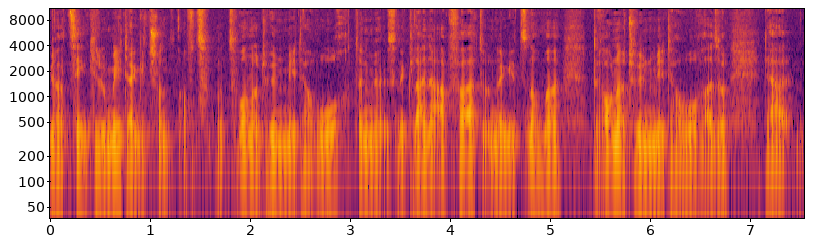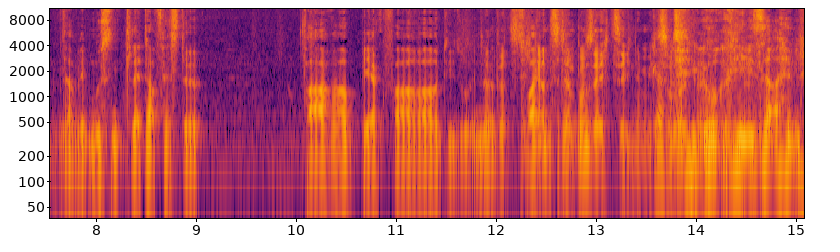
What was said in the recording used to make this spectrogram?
ja, 10 Kilometer geht schon auf 200 Höhenmeter hoch, dann ist eine kleine Abfahrt und dann geht's es nochmal 300 Höhenmeter hoch. Also da, da müssen kletterfeste Fahrer, Bergfahrer, die so in der wird's nicht zweiten ganz Tempo 60, nehme ich zurück. Kategorie sein,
